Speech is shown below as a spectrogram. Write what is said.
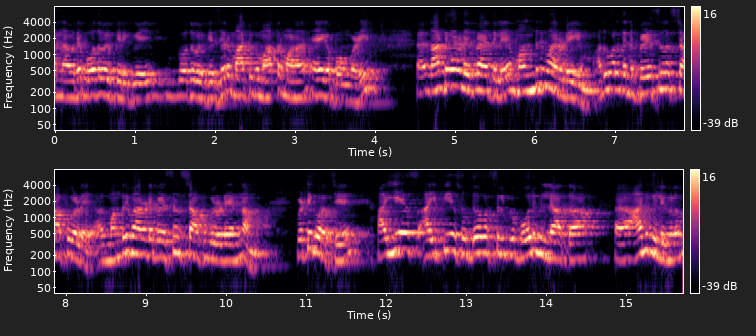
എന്ന് അവരെ ബോധവൽക്കരിക്കുകയും ബോധവൽക്കരിച്ചവരെ മാറ്റുക മാത്രമാണ് ഏക വഴി. നാട്ടുകാരുടെ അഭിപ്രായത്തിൽ മന്ത്രിമാരുടെയും അതുപോലെ തന്നെ പേഴ്സണൽ സ്റ്റാഫുകളുടെ മന്ത്രിമാരുടെ പേഴ്സണൽ സ്റ്റാഫുകളുടെ എണ്ണം വെട്ടിക്കുറച്ച് I A S I P S ഉദ്യോഗസ്ഥർക്ക് പോലുമില്ലാത്ത ആനുകൂല്യങ്ങളും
